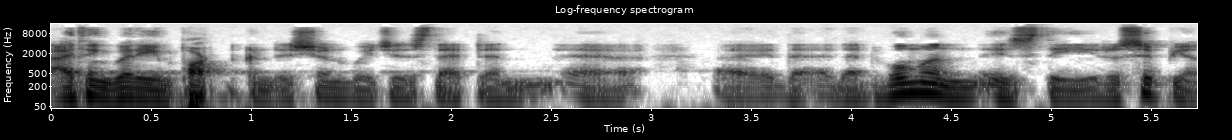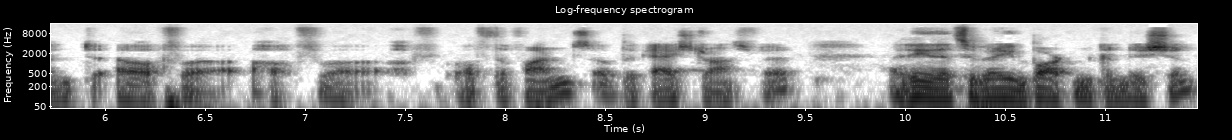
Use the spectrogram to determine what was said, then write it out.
I think, very important condition, which is that an, uh, uh, that woman is the recipient of uh, of, uh, of, of the funds of the cash transfer. I think that's a very important condition.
